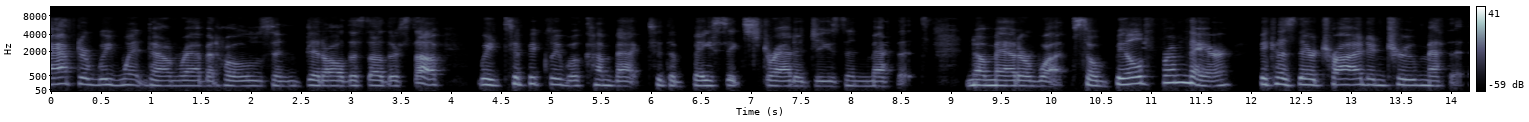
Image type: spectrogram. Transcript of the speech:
after we went down rabbit holes and did all this other stuff, we typically will come back to the basic strategies and methods no matter what. So build from there because they're tried and true methods.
